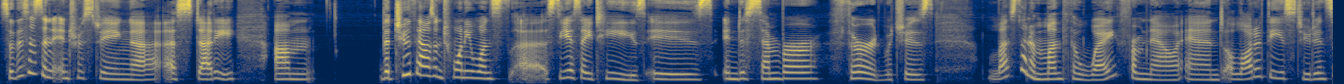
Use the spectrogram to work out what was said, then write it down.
So, this is an interesting uh, a study. Um, the 2021 uh, CSATs is in December 3rd, which is less than a month away from now. And a lot of these students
